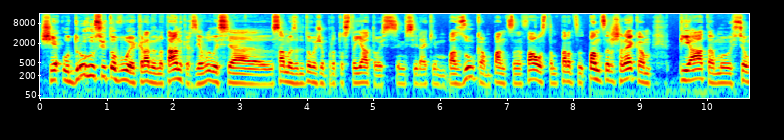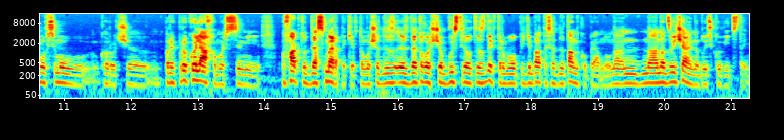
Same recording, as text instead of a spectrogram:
ще у Другу світову екрани на танках з'явилися е, саме для того, щоб протистояти ось цим всіляким базукам, панцерфаустам, панцер- панцершрекам, піатам, і ось цьому всьому, коротше, при, приколяхам ось цим, по факту для смертників, тому що для, для того, щоб вистрілити з них, треба було підібратися для танку прямо ну, на, на надзвичайно близьку відстань.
